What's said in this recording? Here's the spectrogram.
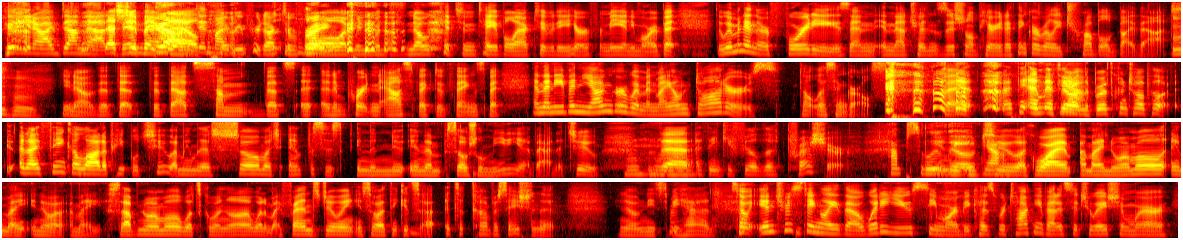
you know, I've done that. That ship there. I did my reproductive Right. role. I mean, there's no kitchen table activity here for me anymore. But the women in their 40s and in that transitional period, I think, are really troubled by that. Mm-hmm. You know that that that that's some that's a, an important aspect of things. But and then even younger women, my own daughters. Don't listen, girls. But I think, and if they're Yeah. on the birth control pill, and I think a lot of people too. I mean, there's so much emphasis in the new in the social media about it too, Mm-hmm. that I think you feel the pressure. Absolutely. You know, yeah. to like, why am, am I normal? Am I, you know, am I subnormal? What's going on? What are my friends doing? And so I think it's a, it's a conversation that, you know, needs to be had. So interestingly, though, what do you see more? Because we're talking about a situation where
